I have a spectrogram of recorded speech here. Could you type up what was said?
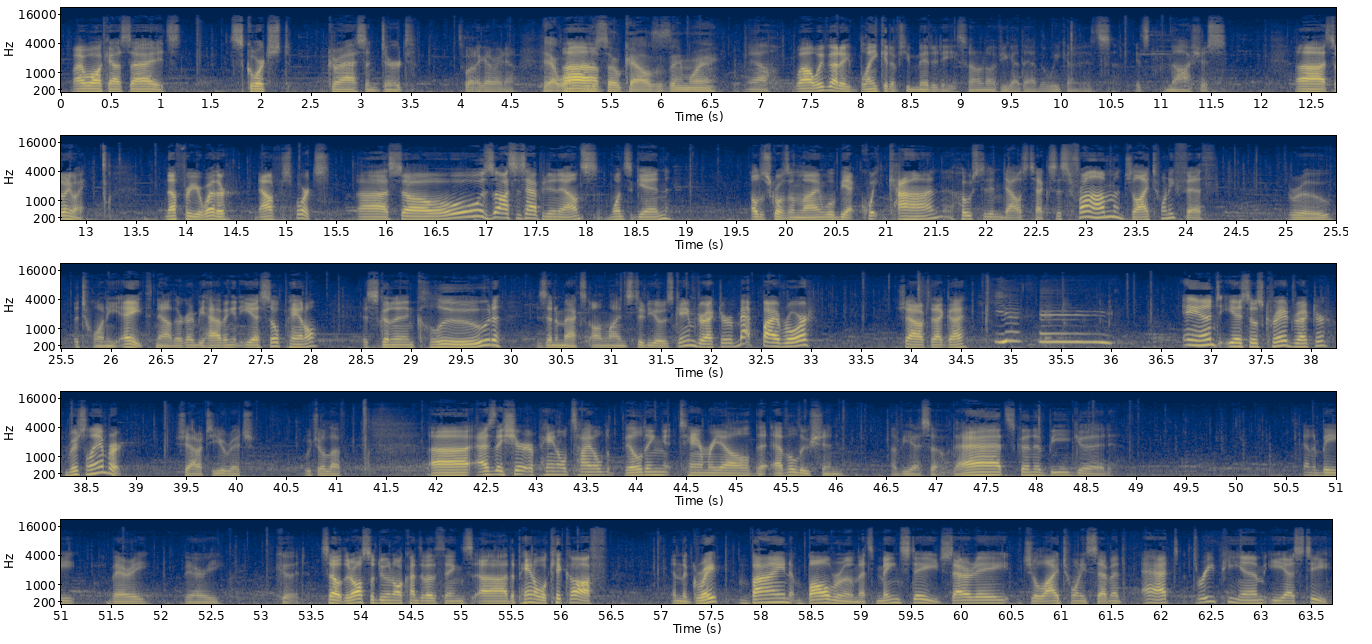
If I walk outside, it's scorched grass and dirt. That's what I got right now. Yeah, welcome Uh, to SoCal's the same way. Yeah. Well, we've got a blanket of humidity, so I don't know if you got that, but we got it. It's it's nauseous. Uh, so anyway, enough for your weather. Now for sports. Uh, so ZOS is happy to announce once again, Elder Scrolls Online will be at QuakeCon, hosted in Dallas, Texas, from July 25th through the 28th. Now they're going to be having an ESO panel. This is going to include ZeniMax Online Studios game director Matt Firor. Shout out to that guy Yay! and ESO's creative director, Rich Lambert. Shout out to you, Rich. Your love. Uh, as they share a panel titled Building Tamriel, the Evolution of ESO. That's going to be good. It's going to be very, very good. So they're also doing all kinds of other things. Uh, the panel will kick off in the Grapevine Ballroom. That's main stage, Saturday, July 27th at 3 p.m. EST.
